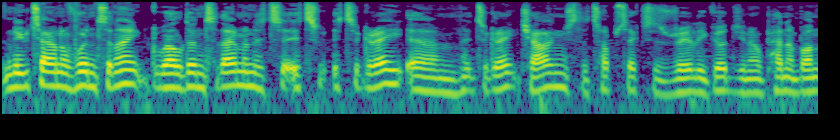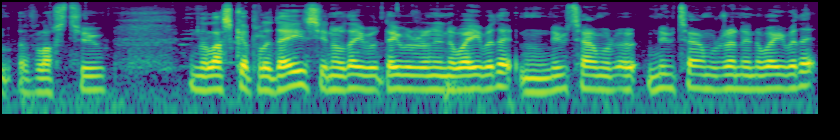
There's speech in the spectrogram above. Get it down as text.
Newtown have won tonight. Well done to them, and it's it's it's a great um, it's a great challenge. The top six is really good. You know, Pennebont have lost two in the last couple of days. You know, they were they were running away with it, and Newtown were uh, Newtown were running away with it.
